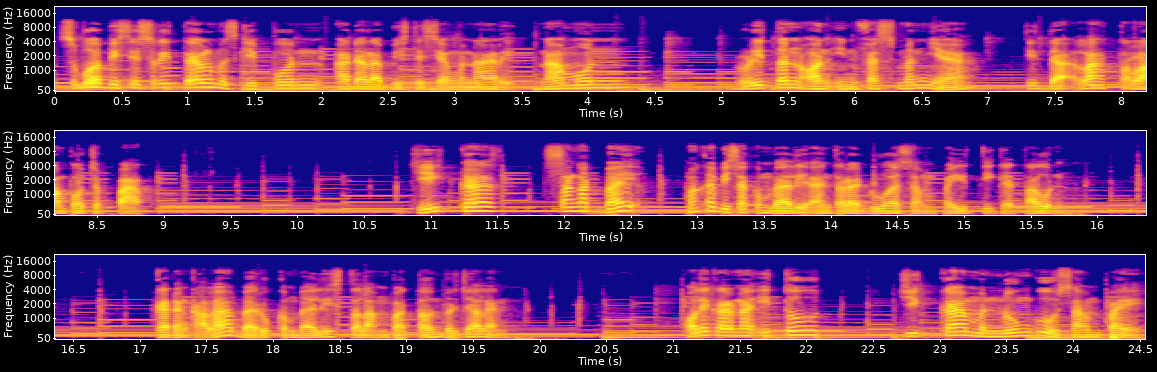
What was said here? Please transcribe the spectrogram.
Sebuah bisnis retail meskipun adalah bisnis yang menarik, namun return on investment-nya tidaklah terlampau cepat. Jika sangat baik, maka bisa kembali antara 2 sampai 3 tahun. Kadangkala baru kembali setelah 4 tahun berjalan. Oleh karena itu, jika menunggu sampai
